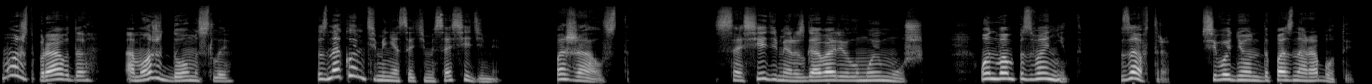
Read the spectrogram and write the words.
Может, правда, а может, домыслы. Познакомьте меня с этими соседями. Пожалуйста. С соседями разговаривал мой муж. Он вам позвонит. Завтра. Сегодня он допоздна работает.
